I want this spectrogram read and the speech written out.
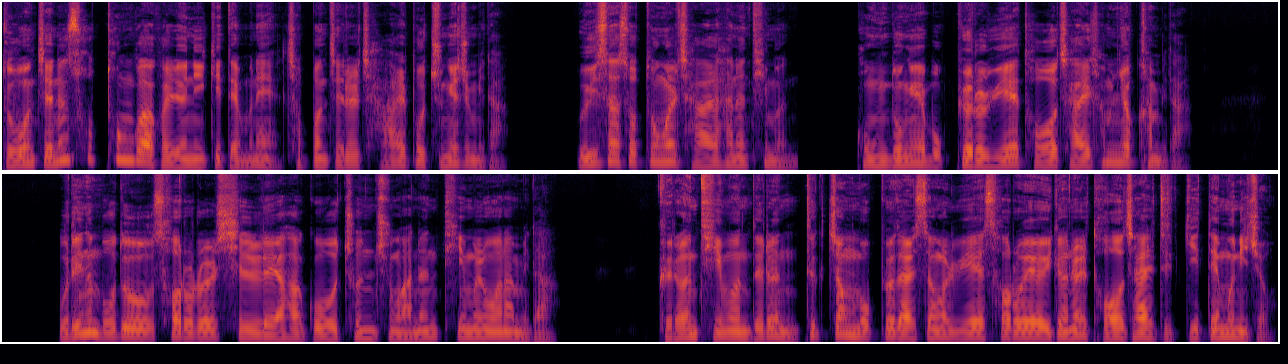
두 번째는 소통과 관련이 있기 때문에 첫 번째를 잘 보충해 줍니다. 의사소통을 잘 하는 팀은 공동의 목표를 위해 더 잘 협력합니다. 우리는 모두 서로를 신뢰하고 존중하는 팀을 원합니다. 그런 팀원들은 특정 목표 달성을 위해 서로의 의견을 더 잘 듣기 때문이죠.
